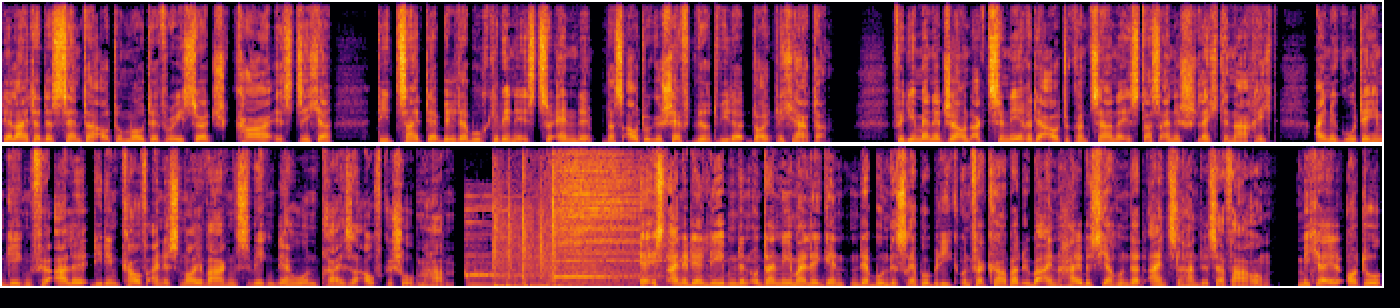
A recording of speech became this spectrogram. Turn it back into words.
Der Leiter des Center Automotive Research, Carr, ist sicher, die Zeit der Bilderbuchgewinne ist zu Ende, das Autogeschäft wird wieder deutlich härter. Für die Manager und Aktionäre der Autokonzerne ist das eine schlechte Nachricht, eine gute hingegen für alle, die den Kauf eines Neuwagens wegen der hohen Preise aufgeschoben haben. Er ist eine der lebenden Unternehmerlegenden der Bundesrepublik und verkörpert über ein halbes Jahrhundert Einzelhandelserfahrung. Michael Otto,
